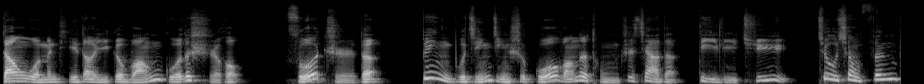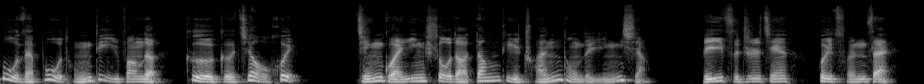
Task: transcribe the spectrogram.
当我们提到一个王国的时候，所指的并不仅仅是国王的统治下的地理区域，就像分布在不同地方的各个教会，尽管因受到当地传统的影响，彼此之间会存在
